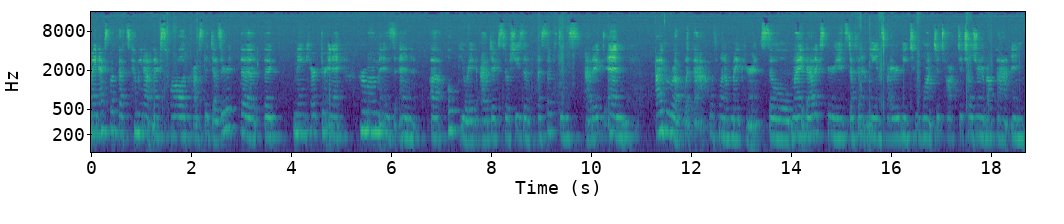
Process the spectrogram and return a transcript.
my next book that's coming out next fall, Across the Desert. The the main character in it, her mom is an uh, opioid addict, so she's a, a substance addict, and I grew up with that with one of my parents. So my that experience definitely inspired me to want to talk to children about that and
